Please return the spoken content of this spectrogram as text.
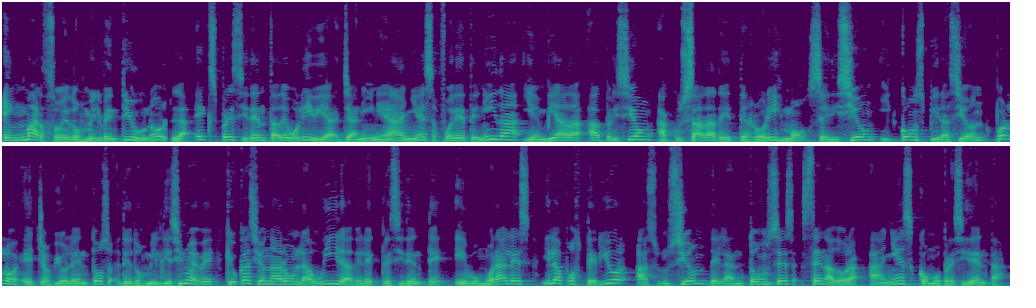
En marzo de 2021, la expresidenta de Bolivia, Janine Áñez, fue detenida y enviada a prisión acusada de terrorismo, sedición y conspiración por los hechos violentos de 2019 que ocasionaron la huida del expresidente Evo Morales y la posterior asunción de la entonces senadora Áñez como presidenta.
